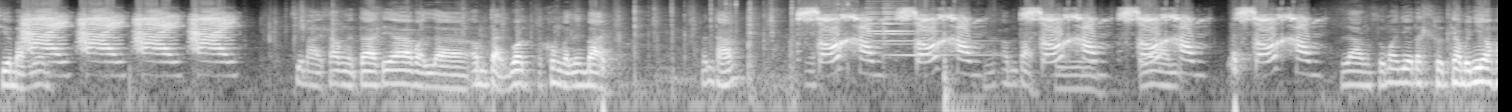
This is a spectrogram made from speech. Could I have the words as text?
chia bài hai hai hai hai. Chia bài xong người ta sẽ gọi là âm tẩy luôn không cần lên bài. Vẫn thắng. Số không số không Đấy, âm tẩy số không số không số không. Làng số bao nhiêu ta thuận theo bấy nhiêu?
